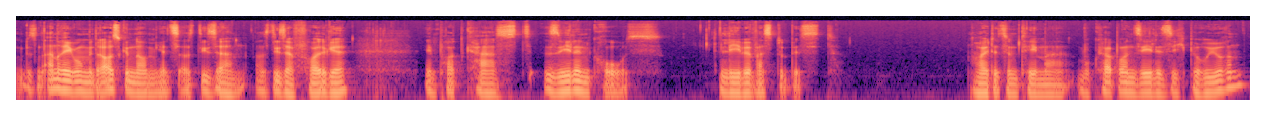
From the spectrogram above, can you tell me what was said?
ein bisschen Anregung mit rausgenommen jetzt aus dieser, aus dieser Folge im Podcast Seelengroß. Lebe, was du bist. Heute zum Thema, wo Körper und Seele sich berühren.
